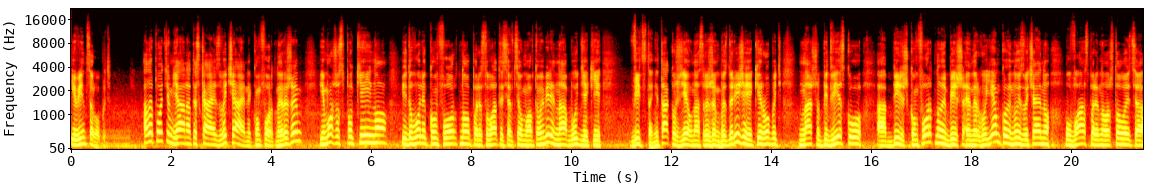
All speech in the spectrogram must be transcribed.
і він це робить. Але потім я натискаю звичайний комфортний режим і можу спокійно і доволі комфортно пересуватися в цьому автомобілі на будь-які відстані. Також є у нас режим бездоріжжя, який робить нашу підвізку більш комфортною, більш енергоємкою. Ну і звичайно, у вас переналаштовується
